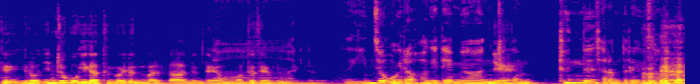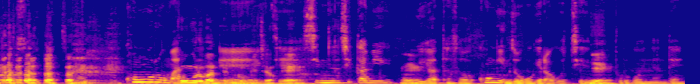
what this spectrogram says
이런 인조고기 같은 거 이런 말 나왔는데요. 아, 어떠세요, 선생님? 그 인조고기라고 하게 되면 예. 조금 듣는 사람들은 콩으로 만든, 콩으로 만든 예, 고기죠. 예. 씹는 식감이 예. 고기 같아서 콩 인조고기라고 지금 예. 부르고 있는데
